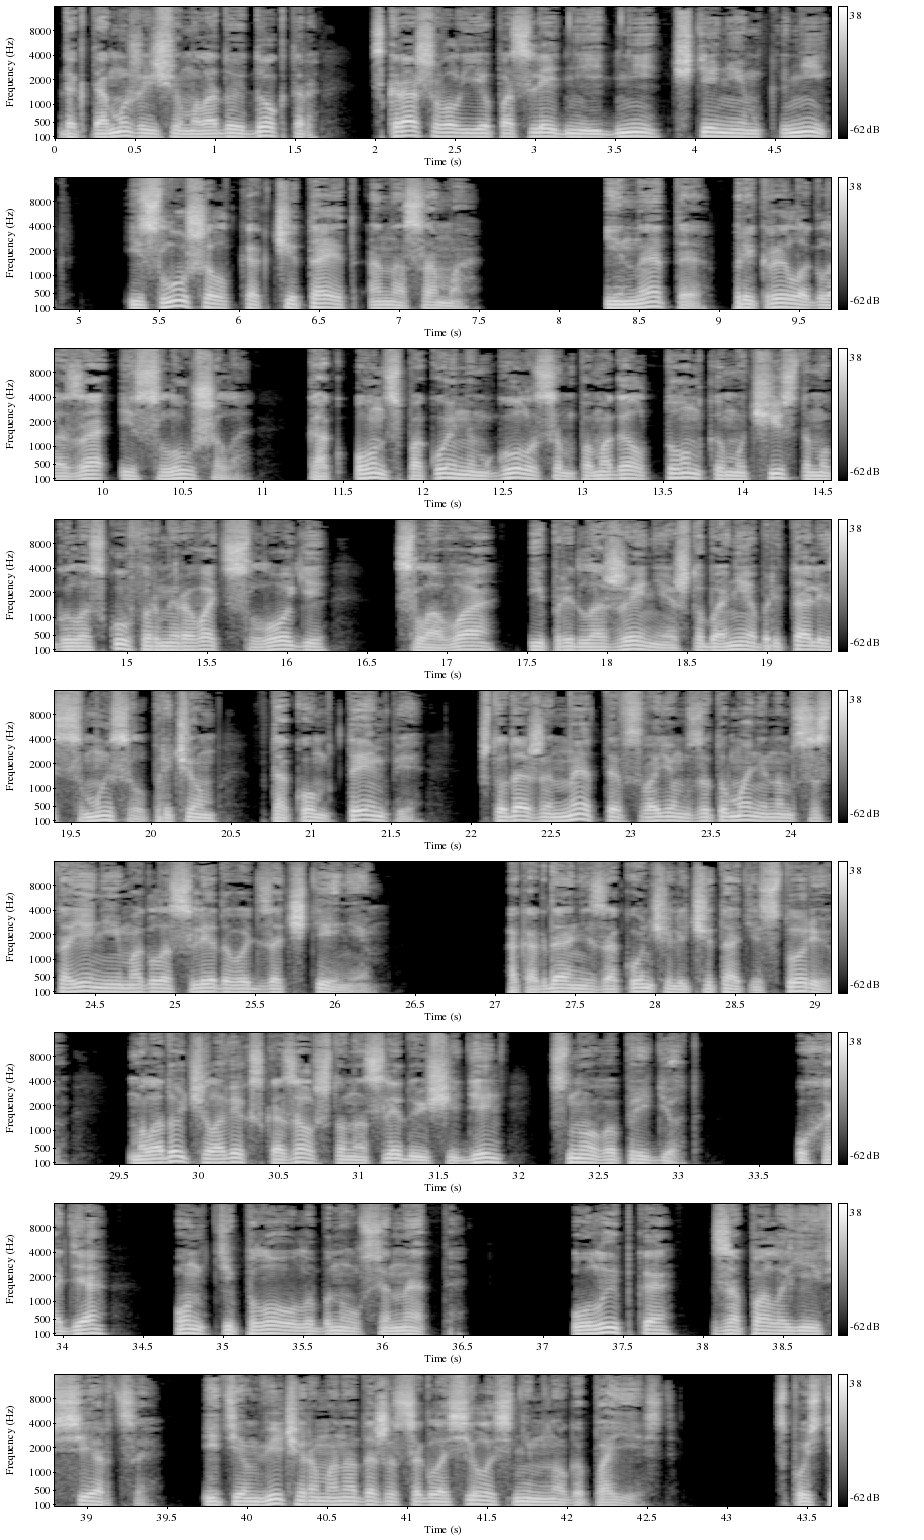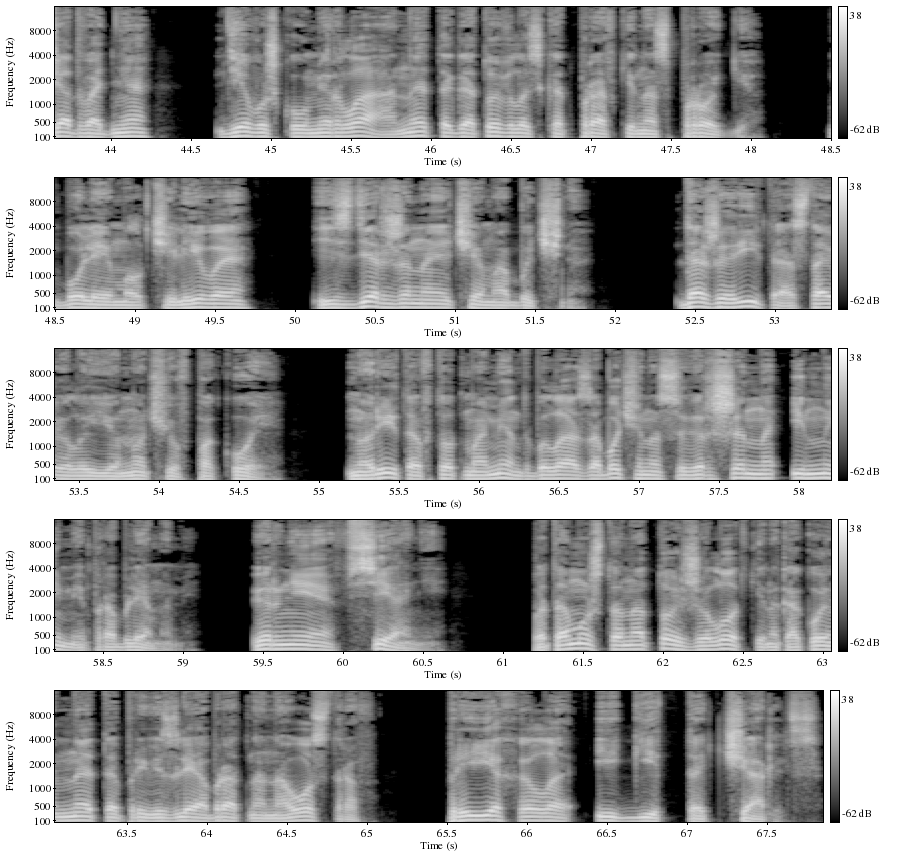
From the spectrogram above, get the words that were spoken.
Да к тому же еще молодой доктор скрашивал ее последние дни чтением книг и слушал, как читает она сама. И Нетта прикрыла глаза и слушала, как он спокойным голосом помогал тонкому чистому голоску формировать слоги, слова и предложения, чтобы они обретали смысл, причем в таком темпе, что даже Нетте в своем затуманенном состоянии могла следовать за чтением. А когда они закончили читать историю, молодой человек сказал, что на следующий день снова придет. Уходя, он тепло улыбнулся Нетте. Улыбка запала ей в сердце, и тем вечером она даже согласилась немного поесть. Спустя два дня девушка умерла, а Нетта готовилась к отправке на Спроггию, более молчаливая и сдержанная, чем обычно. Даже Рита оставила ее ночью в покое. Но Рита в тот момент была озабочена совершенно иными проблемами. Вернее, все они. Потому что на той же лодке, на какой Нетта привезли обратно на остров, приехала и Гитта Чарльз.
